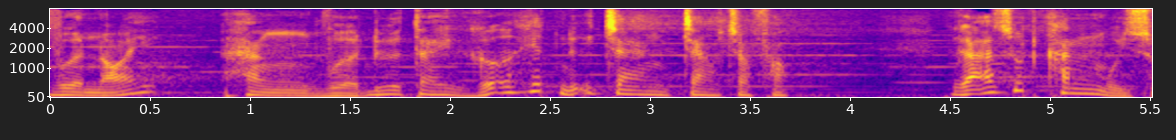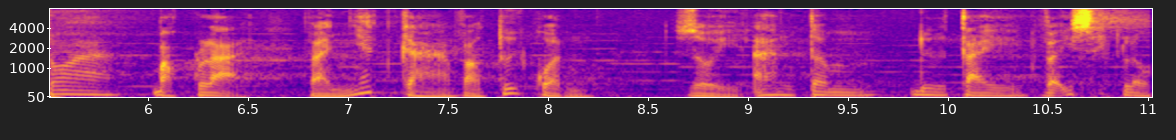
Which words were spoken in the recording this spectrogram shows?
Vừa nói, Hằng vừa đưa tay gỡ hết nữ trang trao cho Phong. Gã rút khăn mùi xoa, Bọc lại và nhét cả vào túi quần, Rồi an tâm đưa tay vẫy xích lô.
